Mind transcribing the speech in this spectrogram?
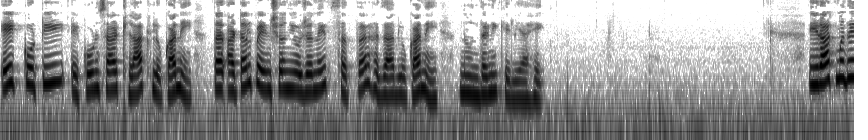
एक कोटी एकोणसाठ लाख लोकांनी तर अटल पेन्शन योजनेत सत्तर हजार लोकांनी नोंदणी केली आहे. इराकमध्ये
